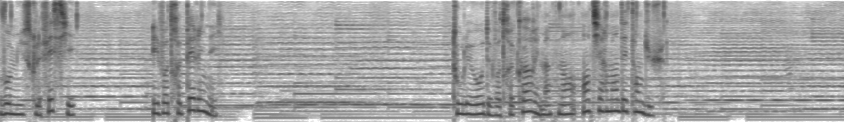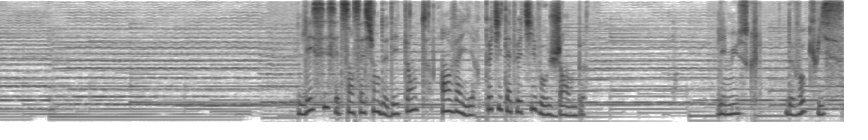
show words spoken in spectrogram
vos muscles fessiers et votre périnée. Tout le haut de votre corps est maintenant entièrement détendu. Laissez cette sensation de détente envahir petit à petit vos jambes, les muscles de vos cuisses,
